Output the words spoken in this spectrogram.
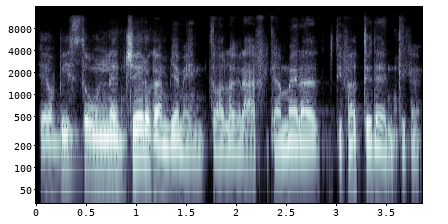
e ho visto un leggero cambiamento alla grafica, ma era di fatto identica.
